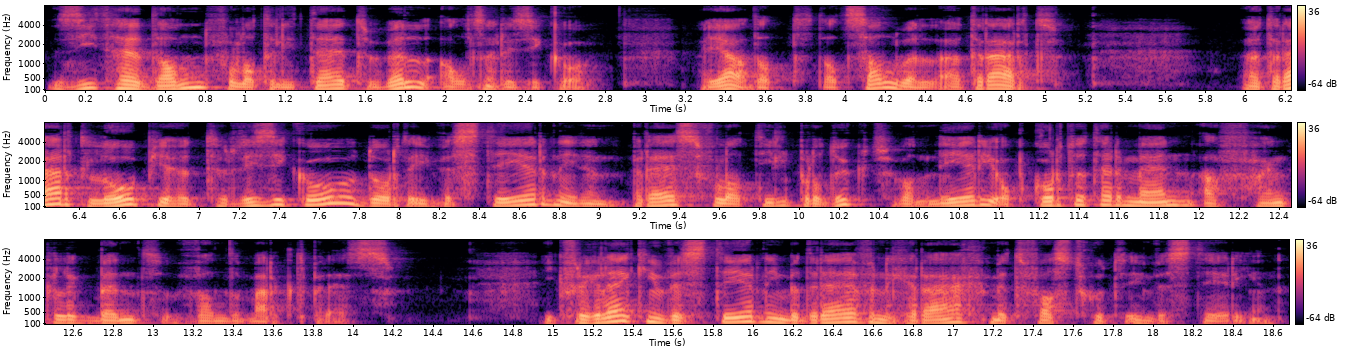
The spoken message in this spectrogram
Ziet hij dan volatiliteit wel als een risico? Ja, dat, dat zal wel, uiteraard. Uiteraard loop je het risico door te investeren in een prijsvolatiel product wanneer je op korte termijn afhankelijk bent van de marktprijs. Ik vergelijk investeren in bedrijven graag met vastgoedinvesteringen.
